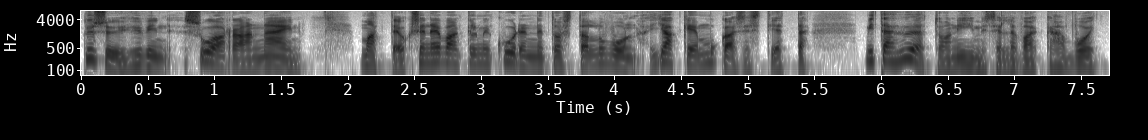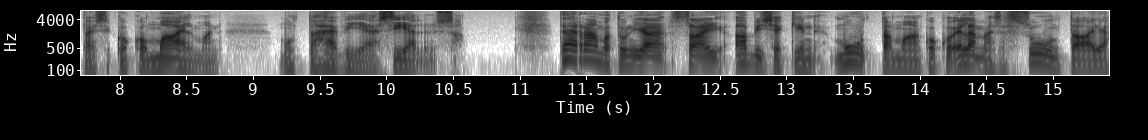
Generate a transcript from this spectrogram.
kysyi hyvin suoraan näin Matteuksen evankeliumin 16. luvun jakeen mukaisesti, että mitä hyötyä on ihmiselle, vaikka hän voittaisi koko maailman, mutta häviää sielunsä. Tämä raamatun ja sai Abishekin muuttamaan koko elämänsä suuntaa ja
